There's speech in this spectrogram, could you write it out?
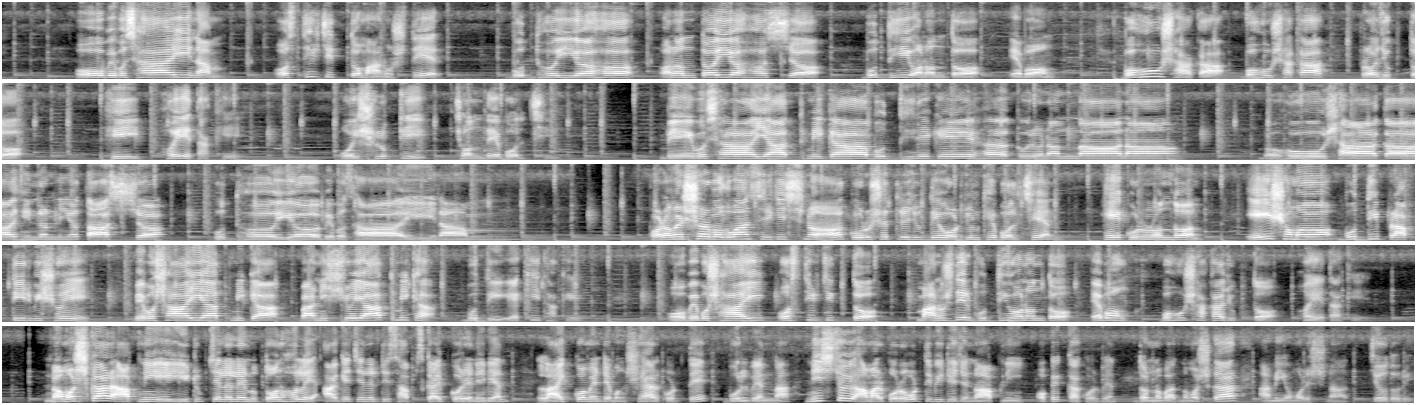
ও ব্যবসায়ী নাম, অস্থিরচিত্ত মানুষদের। বুদ্ধইয় অনন্তয়স্য বুদ্ধি অনন্ত এবং বহু শাখা বহু শাখা প্রযুক্ত। হি হয়ে থাকে। ওই শ্লোকটি ছন্দে বলছি। ব্যবসায়াত্মিকা বুদ্ধিরেকেহ কুরুনন্দনা বহু শাখাহীনতাশ্চ বুদ্ধয় ব্যবসায়ীনাম। পরমেশ্বর ভগবান শ্রীকৃষ্ণ কুরুক্ষেত্রে যুদ্ধে অর্জুনকে বলছেন, হে কুরুনন্দন এই সময় বুদ্ধি প্রাপ্তির বিষয়ে ব্যবসায়াত্মিকা বা নিশ্চয়াত্মিকা বুদ্ধি একই থাকে। অব্যবসায়ী, অস্থিরচিত্ত মানুষদের বুদ্ধি অনন্ত এবং বহু শাখাযুক্ত হয়ে থাকে। নমস্কার, আপনি এই ইউটিউব চ্যানেলে নতুন হলে আগে চ্যানেলটি সাবস্ক্রাইব করে নেবেন, লাইক, কমেন্ট এবং শেয়ার করতে ভুলবেন না। নিশ্চয়ই আমার পরবর্তী ভিডিওর জন্য আপনি অপেক্ষা করবেন। ধন্যবাদ, নমস্কার, আমি অমরেশনাথ চৌধুরী।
